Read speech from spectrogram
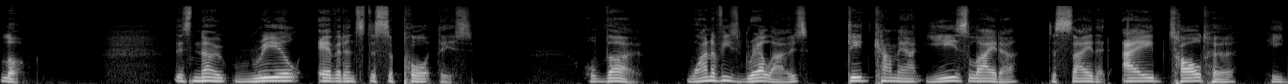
Look, there's no real evidence to support this. Although one of his relos did come out years later to say that Abe told her he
